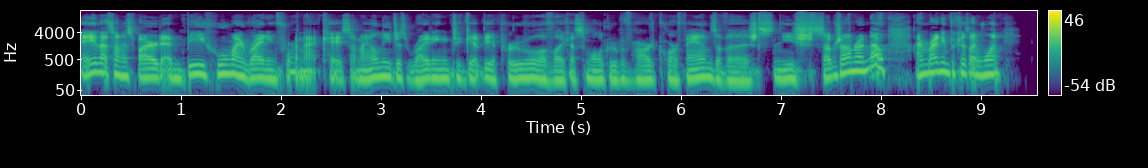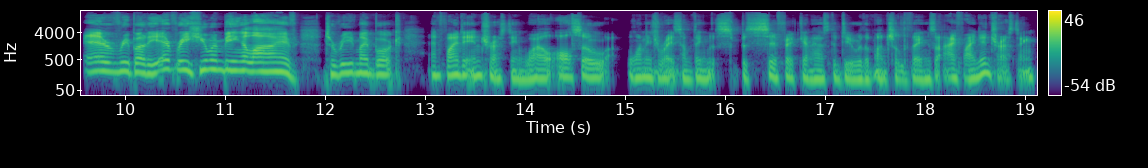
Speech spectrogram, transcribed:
A, that's uninspired, and B, who am I writing for in that case? Am I only just writing to get the approval of like a small group of hardcore fans of a niche subgenre? No, I'm writing because I want everybody, every human being alive to read my book and find it interesting while also wanting to write something that's specific and has to do with a bunch of things that I find interesting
